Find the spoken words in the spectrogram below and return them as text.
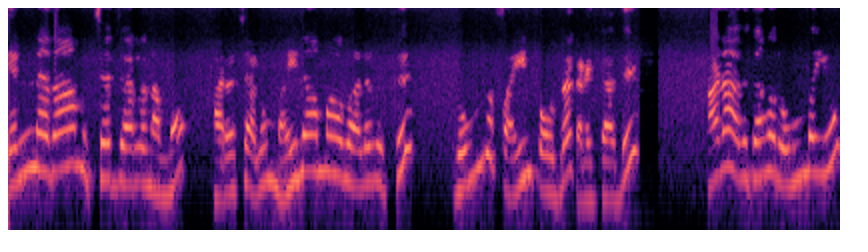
என்னதான் மிக்சர் ஜாரில் நம்ம அரைச்சாலும் மைதா மாவு அளவுக்கு ரொம்ப ஃபைன் பவுடராக கிடைக்காது. ஆனால் அதுக்காக ரொம்பயும்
